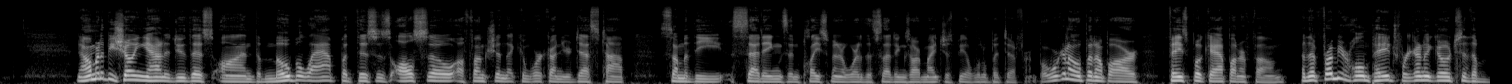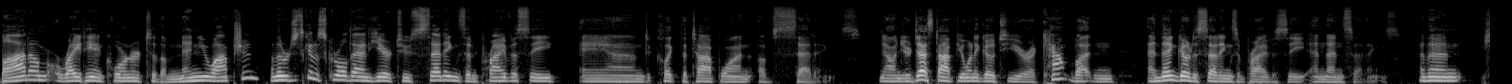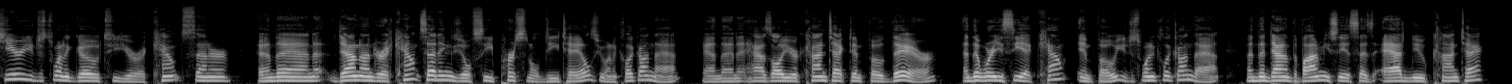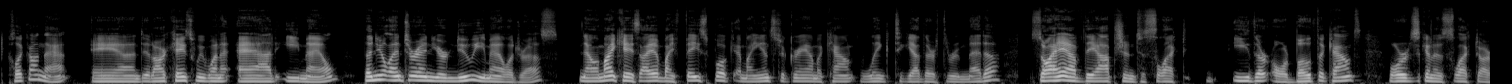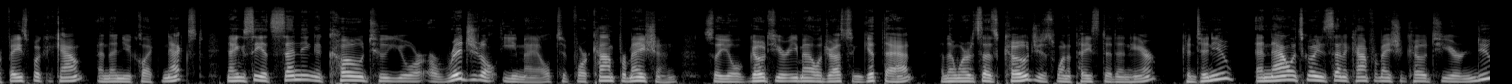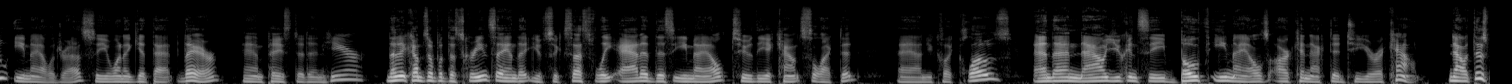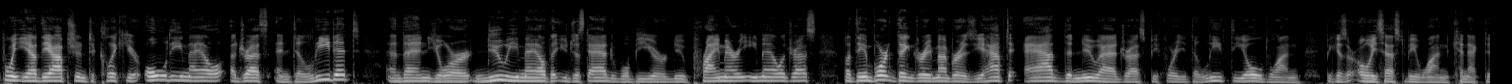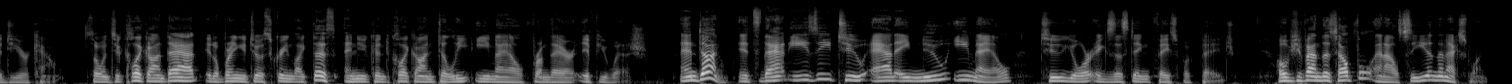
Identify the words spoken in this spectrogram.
Now I'm going to be showing you how to do this on the mobile app, but this is also a function that can work on your desktop. Some of the settings and placement of where the settings are might just be a little bit different. But we're going to open up our Facebook app on our phone. And then from your home page, we're going to go to the bottom right-hand corner to the menu option. And then we're just going to scroll down here to settings and privacy and click the top one of settings. Now on your desktop, you want to go to your account button and then go to settings and privacy and then settings. And then here you just want to go to your account center and then down under account settings, you'll see personal details. You want to click on that. And then it has all your contact info there. And then where you see account info, you just want to click on that. And then down at the bottom, you see it says add new contact. Click on that. And in our case, we want to add email. Then you'll enter in your new email address. Now, in my case, I have my Facebook and my Instagram account linked together through Meta. So I have the option to select either or both accounts. we're just going to select our Facebook account and then you click next. Now you can see it's sending a code to your original email to, for confirmation. So you'll go to your email address and get that. And then where it says code, you just want to paste it in here. Continue. And now it's going to send a confirmation code to your new email address. So you want to get that there and paste it in here. Then it comes up with the screen saying that you've successfully added this email to the account selected and you click close. And then now you can see both emails are connected to your account. Now, at this point, you have the option to click your old email address and delete it. And then your new email that you just added will be your new primary email address. But the important thing to remember is you have to add the new address before you delete the old one because there always has to be one connected to your account. So once you click on that, it'll bring you to a screen like this, and you can click on delete email from there if you wish. And done. It's that easy to add a new email to your existing Facebook page. Hope you found this helpful, and I'll see you in the next one.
